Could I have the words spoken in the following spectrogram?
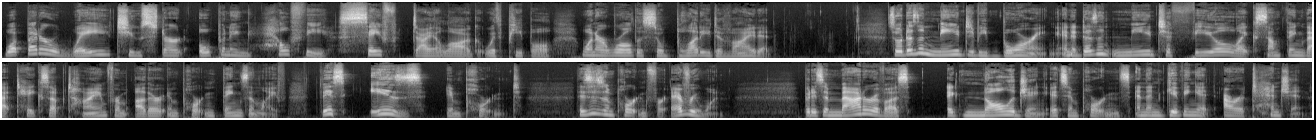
what better way to start opening healthy, safe dialogue with people when our world is so bloody divided? So it doesn't need to be boring and it doesn't need to feel like something that takes up time from other important things in life. This is important. This is important for everyone. But it's a matter of us acknowledging its importance and then giving it our attention.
